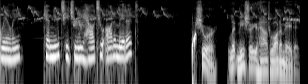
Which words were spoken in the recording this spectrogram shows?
Really? Can you teach me how to automate it? Sure, let me show you how to automate it.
